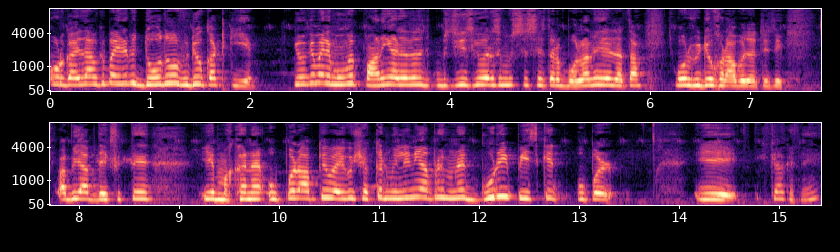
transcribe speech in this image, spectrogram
और गाइस आपके भाई ने भी दो दो वीडियो कट किए। क्योंकि मेरे मुँह में पानी आ जाता था जिसकी वजह से मुझसे इस तरह बोला नहीं जाता और वीडियो ख़राब हो जाती थी। अभी आप देख सकते हैं ये मक्खन है। ऊपर आपके भाई को शक्कर मिली नहीं यहाँ पर हमने गुरी पीस के ऊपर ये क्या कहते हैं?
